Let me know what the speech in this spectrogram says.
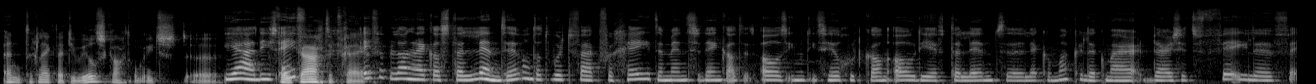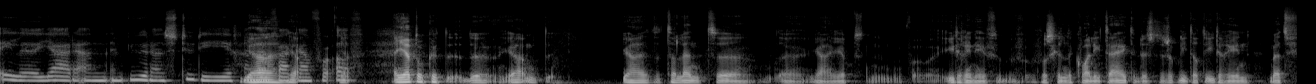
en tegelijkertijd die wilskracht om iets uh, ja, die is voor elkaar even, te krijgen. even belangrijk als talent, hè? want dat wordt vaak vergeten. Mensen denken altijd, oh, als iemand iets heel goed kan, oh, die heeft talent, uh, lekker makkelijk. Maar daar zit vele, vele jaren aan en uren aan studie gaan Ja, daar vaak ja, aan vooraf. En je hebt ook het, de, ja, ja, talent, uh, uh, ja, je hebt, iedereen heeft verschillende kwaliteiten. Dus het is ook niet dat iedereen met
